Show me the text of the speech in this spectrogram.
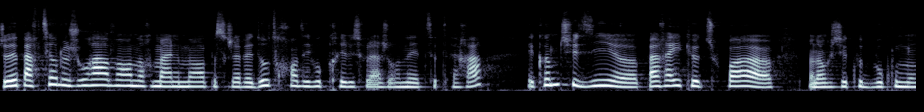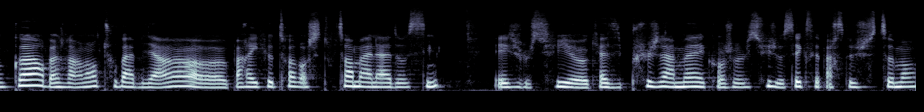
devais partir le jour avant normalement parce que j'avais d'autres rendez-vous prévus sur la journée, etc. Et comme tu dis, pareil que toi, maintenant que j'écoute beaucoup mon corps, ben, généralement tout va bien. pareil que toi, je suis tout le temps malade aussi. Et je le suis quasi plus jamais. Et quand je le suis, je sais que c'est parce que justement,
